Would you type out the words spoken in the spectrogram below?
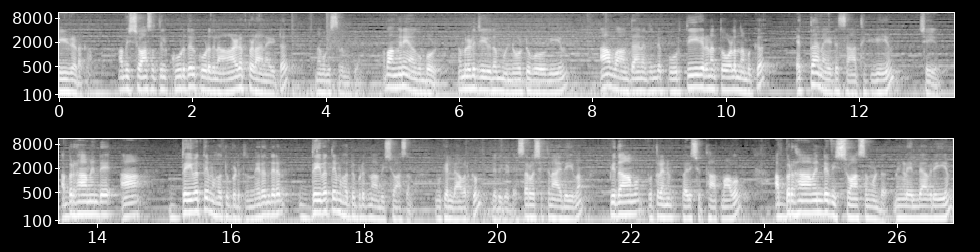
കീഴടക്കാം. ആ വിശ്വാസത്തിൽ കൂടുതൽ കൂടുതൽ ആഴപ്പെടാനായിട്ട് നമുക്ക് ശ്രമിക്കാം. അപ്പോൾ അങ്ങനെയാകുമ്പോൾ നമ്മളുടെ ജീവിതം മുന്നോട്ട് പോവുകയും ആ വാഗ്ദാനത്തിന്റെ പൂർത്തീകരണത്തോളം നമുക്ക് എത്താനായിട്ട് സാധിക്കുകയും ചെയ്യും. അബ്രഹാമിന്റെ ആ ദൈവത്തെ മഹത്വപ്പെടുത്തുന്ന നിരന്തരം ദൈവത്തെ മഹത്വപ്പെടുത്തുന്ന ആ വിശ്വാസം നമുക്ക് എല്ലാവർക്കും ലഭിക്കട്ടെ. സർവശക്തനായ ദൈവം പിതാവും പുത്രനും പരിശുദ്ധാത്മാവും അബ്രഹാമിന്റെ വിശ്വാസം കൊണ്ട് നിങ്ങളെല്ലാവരെയും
